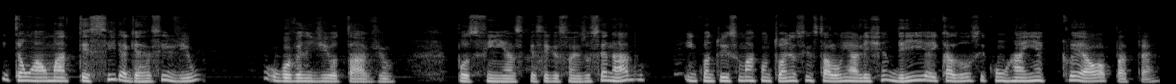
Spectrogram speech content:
Então há uma terceira guerra civil. O governo de Otávio pôs fim às perseguições do Senado, Enquanto isso, Marco Antônio se instalou em Alexandria e casou-se com rainha Cleópatra.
